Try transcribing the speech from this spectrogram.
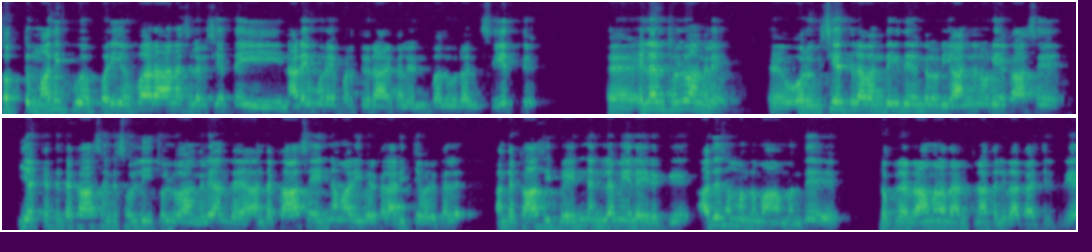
சொத்து மதிப்பு பரி எவ்வாறான சில விஷயத்தை நடைமுறைப்படுத்துகிறார்கள் என்பதுடன் சேர்த்து எல்லாரும் சொல்லுவாங்களே ஒரு விஷயத்துல வந்து இது எங்களுடைய அண்ணனுடைய காசு இயக்கத்தின் காசு என்று சொல்லி சொல்லுவாங்களே அந்த அந்த காசை என்ன மாதிரி இவர்கள் அடித்தவர்கள் அந்த காசு இப்ப என்ன நிலைமையில இருக்கு அது சம்பந்தமா வந்து டாக்டர் ராமநாதன் அர்ஜுனா தெளிவாக காய்ச்சிருக்கு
